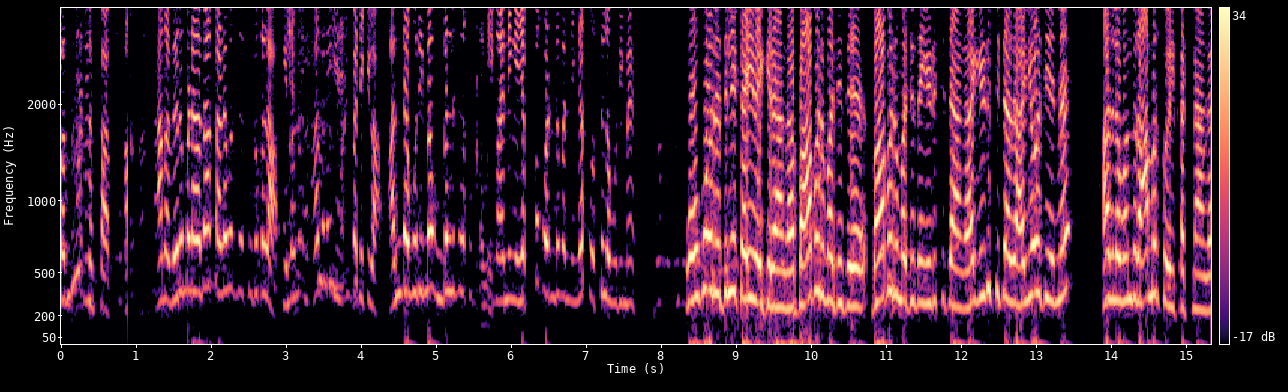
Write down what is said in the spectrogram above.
பங்கு கொடுத்திருக்காங்க நாங்க விரும்பினாதான் கணவனுக்கு கொடுக்கலாம். இல்லைன்னா நாங்களே யூஸ் பண்ணிக்கலாம். அந்த உரிமை உங்களுக்கு கொடுத்தீங்க நீங்க எப்ப கொண்டு வந்தீங்க சொத்துல உரிமை? ஒவ்வொரு இதுலயும் கை வைக்கிறாங்க. பாபர் மஜித் பாபர் மஸ்ஜிதை இடிச்சிட்டாங்க. இடிச்சிட்டு அது அயோத்தின்னு அதுல வந்து ராமர் கோயில் கட்டினாங்க.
